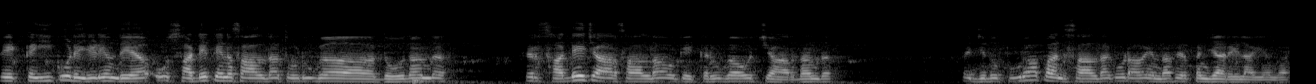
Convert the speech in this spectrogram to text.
ਤੇ ਕਈ ਘੋੜੇ ਜਿਹੜੇ ਹੁੰਦੇ ਆ, ਉਹ 3.5 ਸਾਲ ਦਾ ਤੋੜੂਗਾ, ਦੋ ਦੰਦ। ਫਿਰ 4.5 ਸਾਲ ਦਾ ਹੋ ਕੇ ਕਰੂਗਾ, ਉਹ ਚਾਰ ਦੰਦ। ਤੇ ਜਦੋਂ ਪੂਰਾ 5 ਸਾਲ ਦਾ ਘੋੜਾ ਹੋ ਜਾਂਦਾ, ਫਿਰ ਪੰਜਾਰੇ ਲੱਗ ਜਾਂਦਾ।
